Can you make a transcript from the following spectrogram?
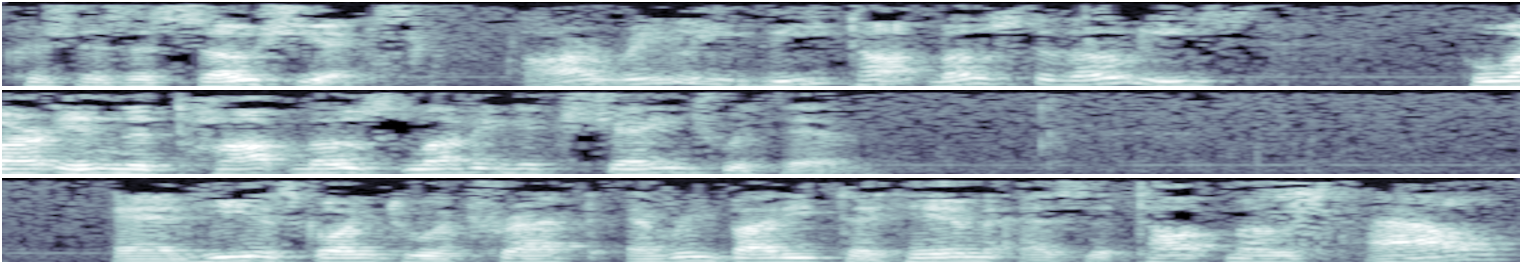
Krishna's associates are really the topmost devotees who are in the topmost loving exchange with him. And he is going to attract everybody to him as the topmost. How?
